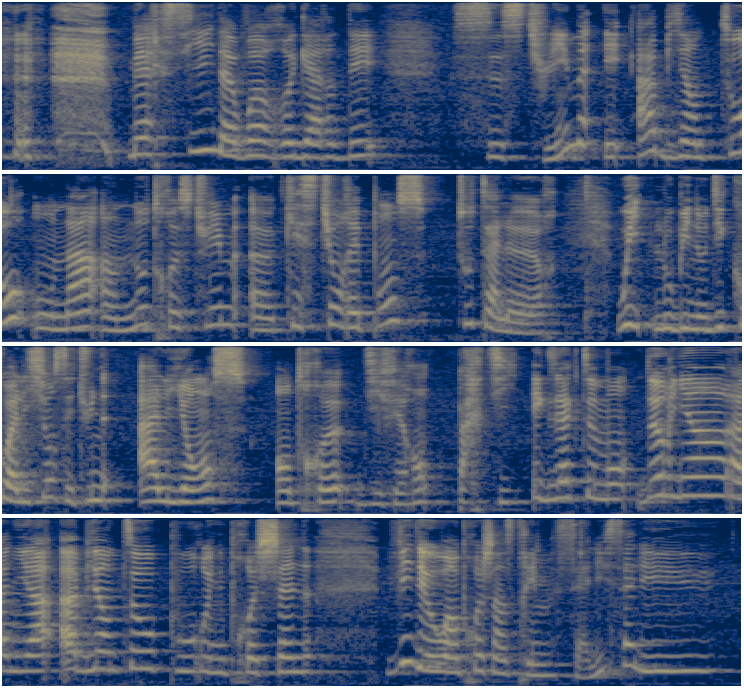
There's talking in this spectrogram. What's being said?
Merci d'avoir regardé ce stream et à bientôt. On a un autre stream euh, questions-réponses tout à l'heure. Oui, Loubi nous dit coalition, c'est une alliance entre différents partis. Exactement, de rien, Rania. À bientôt pour une prochaine vidéo, un prochain stream. Salut, salut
